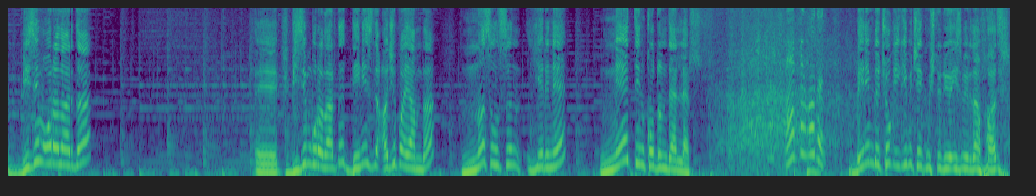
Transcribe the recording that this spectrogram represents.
Bizim oralarda e, bizim buralarda Denizli Acıpayam'da nasılsın yerine ne ettin kodun derler. Nerede kodun? Benim de çok ilgimi çekmişti diyor İzmir'den Fadır.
